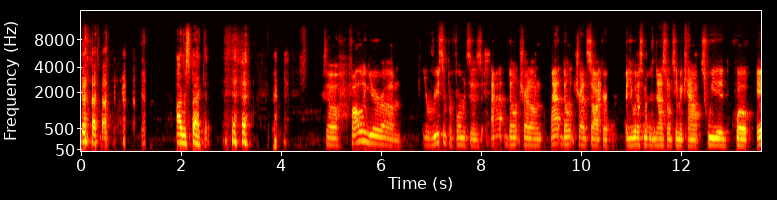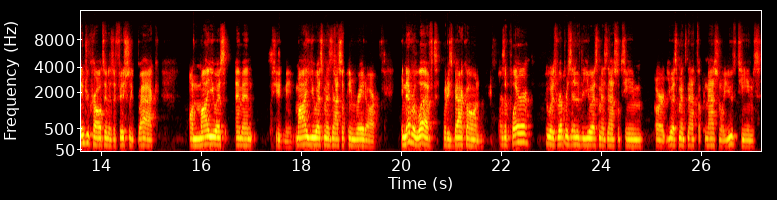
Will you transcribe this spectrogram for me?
I respect it. so, following your um, your recent performances at Don't Tread on at Don't Tread Soccer, a U.S. men's national team account, tweeted, "quote Andrew Carleton is officially back on my U.S. MN, excuse me, my U.S. men's national team radar. He never left, but he's back on. As a player who has represented the U.S. men's national team or U.S. men's national youth teams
